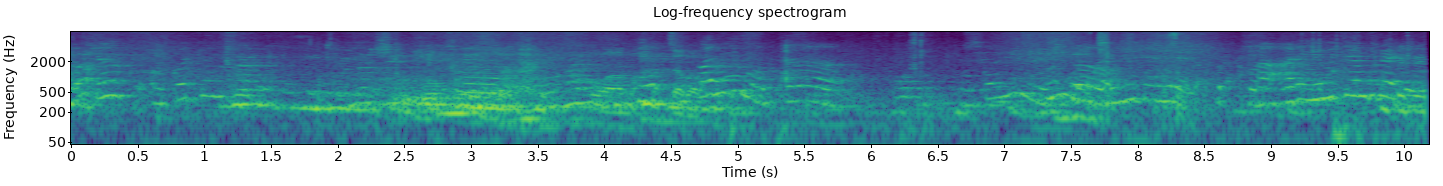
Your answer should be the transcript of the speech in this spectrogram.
赤ちゃん赤ちゃんぐらいの他にもさ他にもさああれゆうちゃんぐらいだよあれゆうちゃんぐらいだよ Vamos a pegar así. びっくりしたね。かけてる。あれ絶対ボスだよ。あれボスだよ絶対。大きいもん。絶対ボスだよ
